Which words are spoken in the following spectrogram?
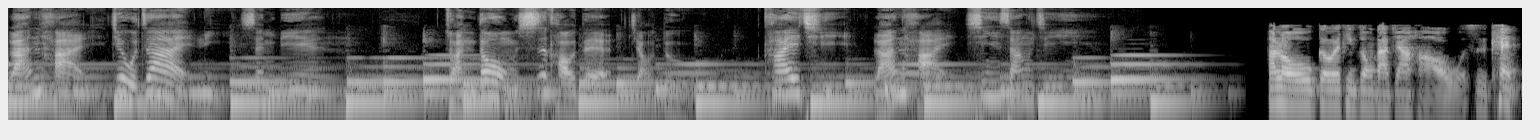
蓝海就在你身边，转动思考的角度，开启蓝海新商机。Hello，各位听众，大家好，我是 Ken，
